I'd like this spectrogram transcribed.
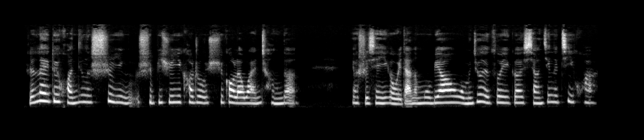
人类对环境的适应是必须依靠这种虚构来完成的。要实现一个伟大的目标，我们就得做一个详尽的计划。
